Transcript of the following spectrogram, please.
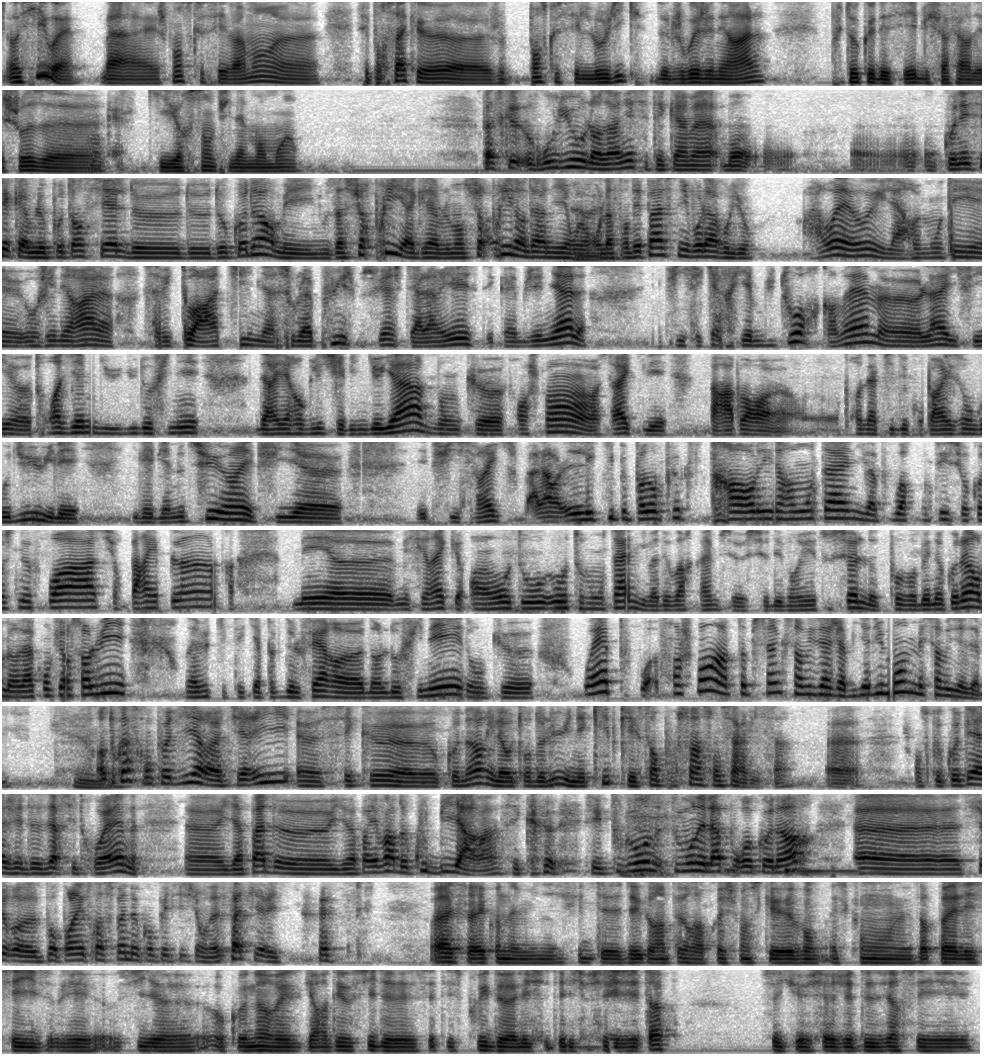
Aussi, ouais. Bah, je pense que c'est vraiment. Euh, c'est pour ça que euh, je pense que c'est logique de le jouer général plutôt que d'essayer de lui faire faire des choses euh, okay. qui lui ressemblent finalement moins. Parce que Rulio l'an dernier, c'était quand même bon. On, on, connaissait quand même le potentiel de d'Oconnor, mais il nous a surpris, agréablement surpris l'an dernier. On, ah ouais. on l'attendait pas à ce niveau-là, Rulio. Ah ouais, ouais, il a remonté au général sa victoire à Tignes sous la pluie. Je me souviens, j'étais à l'arrivée, c'était quand même génial puis il fait quatrième du tour quand même. Euh, là, il fait euh, troisième du, du, Dauphiné derrière Roglic et Vingegaard. Donc euh, franchement, c'est vrai qu'il est par rapport, on prend un titre de comparaison Godu, il est, il est bien au-dessus. Hein, et puis et puis c'est vrai que l'équipe est pas non plus extraordinaire en montagne, il va pouvoir compter sur Cosnefroy, sur Paris Plaintre, mais euh, mais c'est vrai qu'en haute, haute montagne, il va devoir quand même se, débrouiller tout seul, notre pauvre Ben O'Connor, mais on a confiance en lui. On a vu qu'il était capable de le faire euh, dans le Dauphiné, donc euh, ouais, franchement un top 5 c'est envisageable. Il y a du monde, mais c'est envisageable. En tout cas, ce qu'on peut dire, Thierry, euh, c'est que O'Connor, il a autour de lui une équipe qui est 100% à son service. Hein. Pense que côté AG2R Citroën, euh, il n'y a pas de, il va pas y avoir de coup de billard. Hein. C'est que c'est tout le monde, tout le monde est là pour O'Connor euh, sur euh, pour pendant les trois semaines de compétition. N'est-ce pas Thierry? Ouais, c'est vrai qu'on a mis une équipe de, grimpeurs. Après, je pense que bon, est-ce qu'on va pas laisser isoler aussi euh, O'Connor et se garder aussi de, cet esprit d'aller chercher les étapes? C'est que chez AG2R, c'est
